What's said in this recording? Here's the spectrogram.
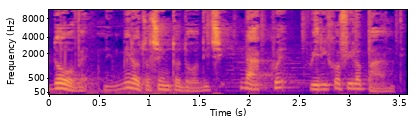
dove nel 1812 nacque Quirico Filopanti.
